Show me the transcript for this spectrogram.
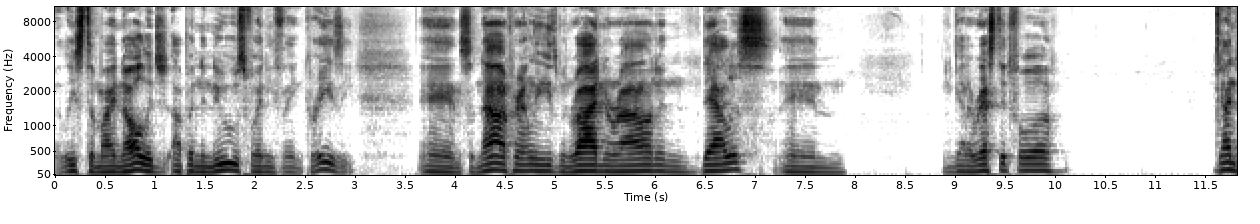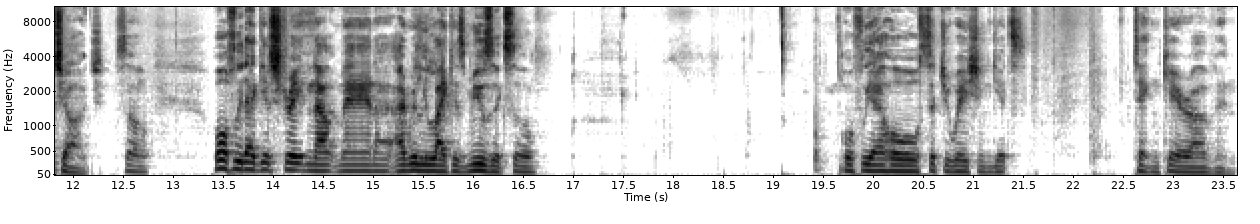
at least to my knowledge, up in the news for anything crazy. And so now apparently he's been riding around in Dallas and got arrested for gun charge. So hopefully that gets straightened out, man. I, I really like his music, so hopefully that whole situation gets taken care of and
